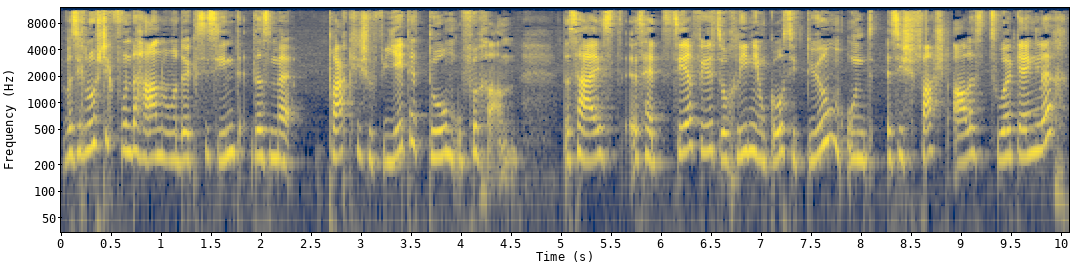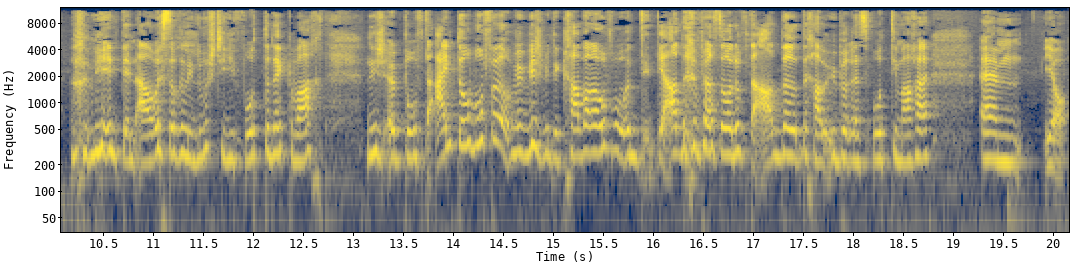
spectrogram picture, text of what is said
Was ich lustig gefunden habe, wo wir dort sind, dass man praktisch auf jeden Turm rauf kann. Das heißt, es hat sehr viele so kleine und große Türme und es ist fast alles zugänglich. Wir haben dann auch so ein lustige Fotos gemacht. Dann ist jemand auf den einen Turm rauf und wir bist mit der Kamera rauf und die andere Person auf der anderen. Dann kann man über ein Foto machen. Ähm, ja,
